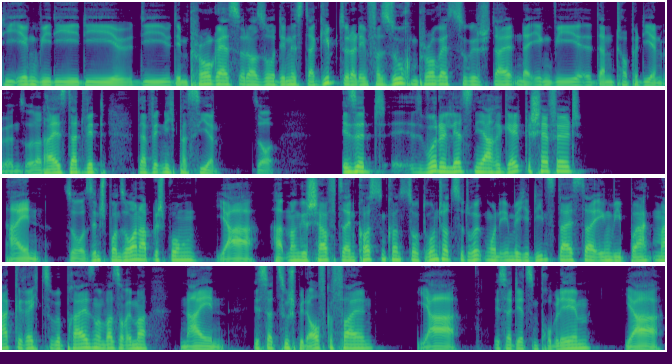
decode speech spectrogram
die irgendwie die, die, die, den Progress oder so, den es da gibt, oder den Versuch, einen Progress zu gestalten, da irgendwie äh, dann torpedieren würden. So, das heißt, das wird, das wird nicht passieren. So. Ist es, wurde die letzten Jahre Geld gescheffelt? Nein. So, sind Sponsoren abgesprungen? Ja. Hat man geschafft, sein Kostenkonstrukt runterzudrücken und irgendwelche Dienstleister irgendwie mark- marktgerecht zu bepreisen und was auch immer? Nein. Ist das zu spät aufgefallen? Ja. Ist das jetzt ein Problem? Ja.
